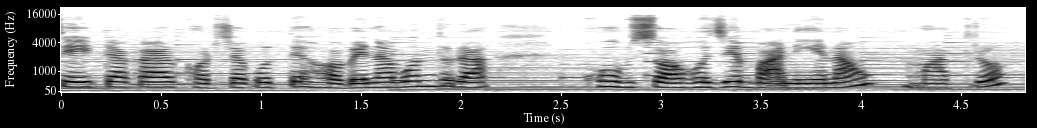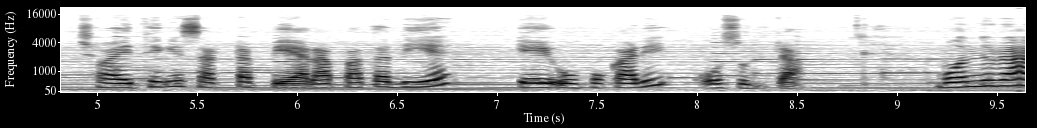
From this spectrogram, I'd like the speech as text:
সেই টাকা আর খরচা করতে হবে না বন্ধুরা। খুব সহজে বানিয়ে নাও মাত্র ছয় থেকে সাতটা পেয়ারা পাতা দিয়ে এই উপকারী ওষুধটা। বন্ধুরা,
